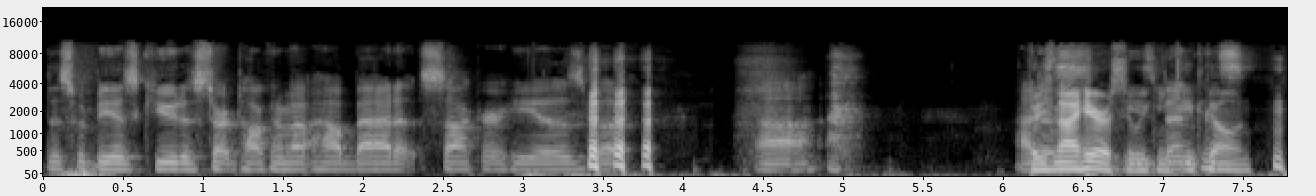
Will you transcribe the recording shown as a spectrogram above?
this would be his cue to start talking about how bad at soccer he is. But uh, But he's just- not here, so we can keep cons- going.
